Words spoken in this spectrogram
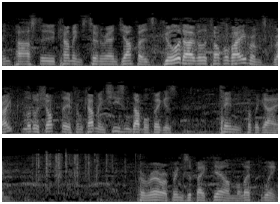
In pass to Cummings. Turnaround jumper is good over the top of Abrams. Great little shot there from Cummings. She's in double figures. 10 for the game. Pereira brings it back down the left wing.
